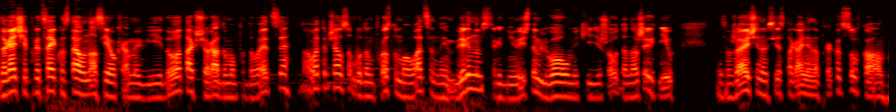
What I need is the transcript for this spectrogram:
До речі, про цей костел у нас є окреме відео, так що радимо подивитися. Ну, А ми тим часом будемо просто милуватися неймовірним середньовічним Львовом, який дійшов до наших днів, незважаючи на всі старання, наприклад, Совка.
